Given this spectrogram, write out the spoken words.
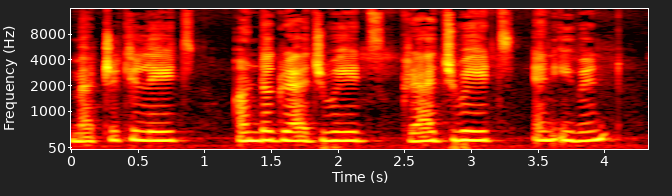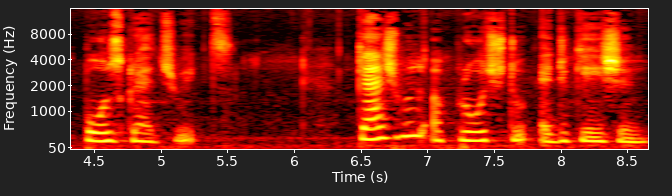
matriculates, undergraduates, graduates, and even postgraduates. Casual approach to education,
